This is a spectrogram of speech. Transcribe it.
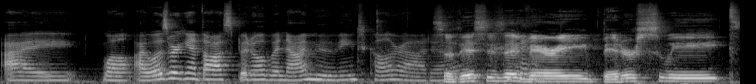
I well, I was working at the hospital, but now I'm moving to Colorado. So this is a very bittersweet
